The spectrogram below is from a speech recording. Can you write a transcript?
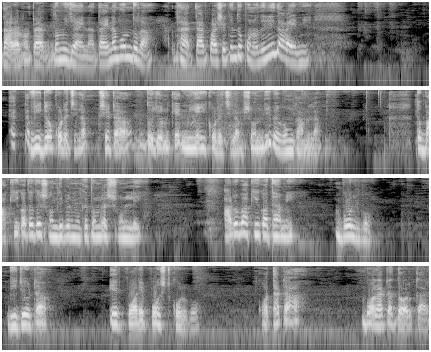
দাঁড়ানোটা একদমই যায় না, তাই না বন্ধুরা? হ্যাঁ তার পাশে কিন্তু কোনোদিনই দাঁড়ায়নি। একটা ভিডিও করেছিলাম, সেটা দুজনকে নিয়েই করেছিলাম, সন্দীপ এবং গামলা। তো বাকি কথা তো সন্দীপের মুখে তোমরা শুনলেই। আরও বাকি কথা আমি বলব। ভিডিওটা এর পরে পোস্ট করব। কথাটা বলাটা দরকার।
